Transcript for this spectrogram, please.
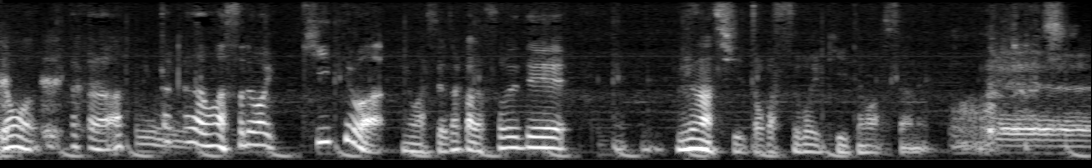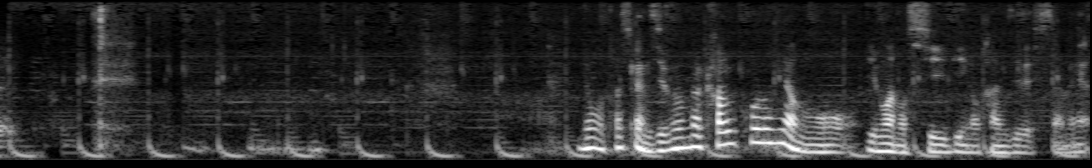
でも、だから、あったから、まあ、それは聞いてはいましたよ。だから、それで、ルナシーとかすごい聞いてましたね。でも確かに自分が買う頃にはもう、今の CD の感じでしたね。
